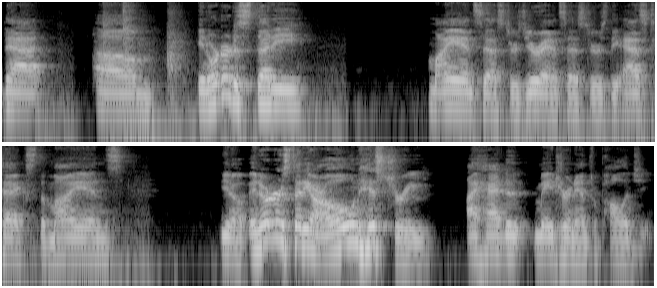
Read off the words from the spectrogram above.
that um, in order to study my ancestors, your ancestors, the Aztecs, the Mayans, you know, in order to study our own history, I had to major in anthropology.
